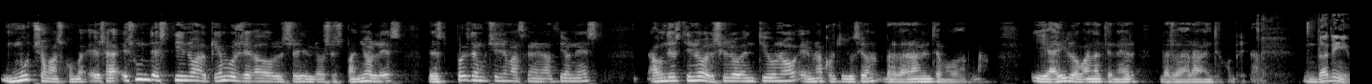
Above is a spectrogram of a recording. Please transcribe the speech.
mucho más, o sea, es un destino al que hemos llegado los españoles después de muchísimas generaciones a un destino del siglo XXI en una constitución verdaderamente moderna. Y ahí lo van a tener verdaderamente complicado. Dani,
